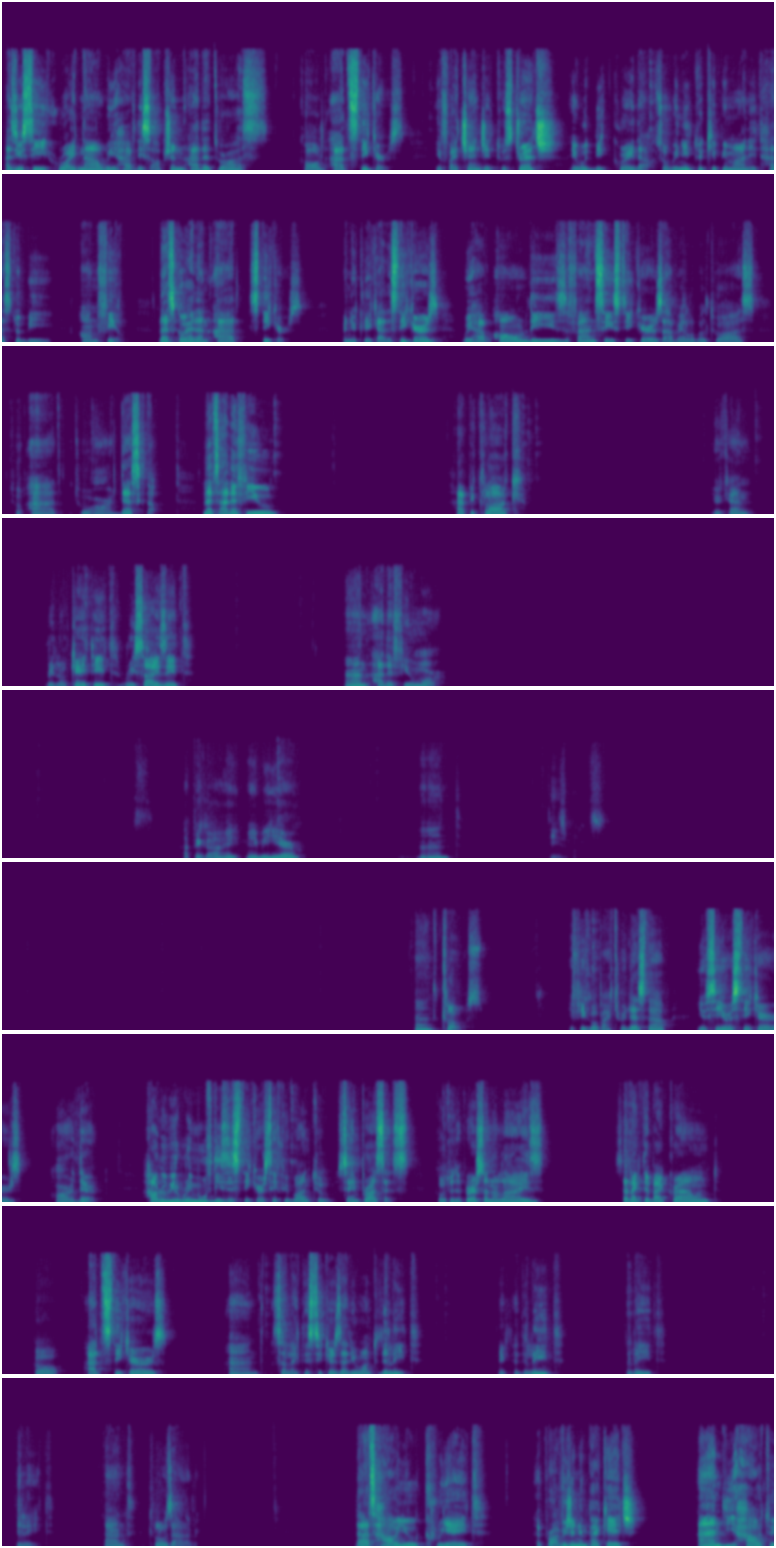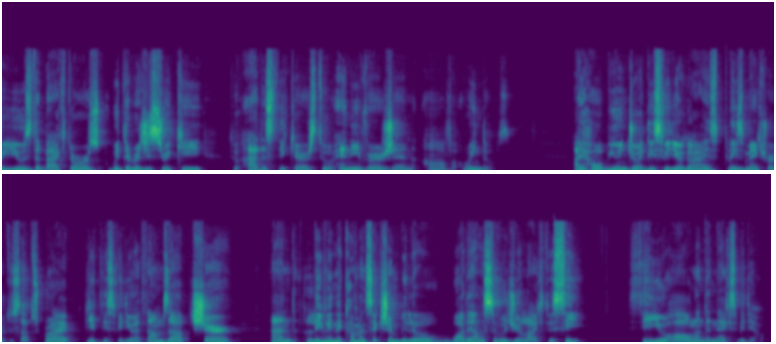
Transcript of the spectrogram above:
As you see right now, we have this option added to us called add stickers. If I change it to stretch, it would be grayed out. So we need to keep in mind it has to be on fill. Let's go ahead and add stickers. When you click add stickers, we have all these fancy stickers available to us to add to our desktop. Let's add a few. Happy clock. You can relocate it, resize it, and add a few more. Happy guy maybe here and these ones. And close. If you go back to your desktop, you see your stickers are there. How do we remove these stickers if we want to? Same process. Go to the personalize, select the background, go add stickers, and select the stickers that you want to delete click the delete, delete, delete, and close out of it. That's how you create a provisioning package and how to use the backdoors with the registry key to add the stickers to any version of Windows. I hope you enjoyed this video guys. Please make sure to subscribe, give this video a thumbs up, share, and leave in the comment section below what else would you like to see. See you all on the next video.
